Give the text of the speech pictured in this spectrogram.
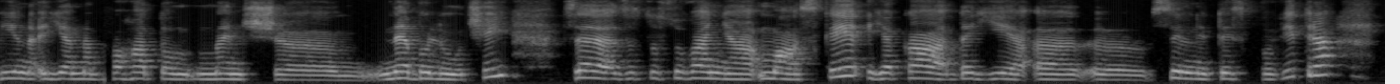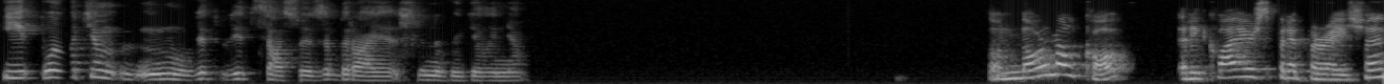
він є набагато менш е, неболючий. Це застосування маски, яка дає е, е, сильний тиск повітря і потім ну, від, відсасує, забирає слюновиділення. So normal cough requires preparation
